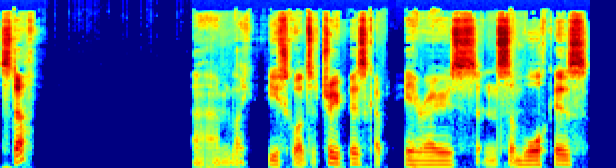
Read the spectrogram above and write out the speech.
stuff. Um, like a few squads of troopers, a couple of heroes, and some walkers.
